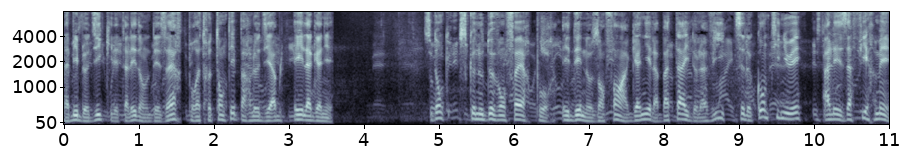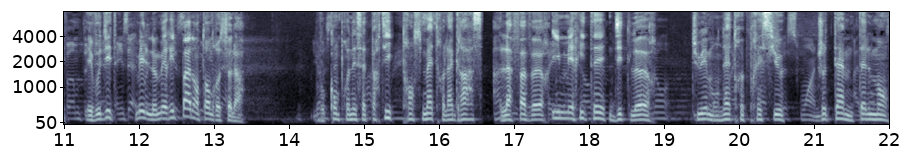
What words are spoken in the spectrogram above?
la Bible dit qu'il est allé dans le désert pour être tenté par le diable et il a gagné. Donc, ce que nous devons faire pour aider nos enfants à gagner la bataille de la vie, c'est de continuer à les affirmer. Et vous dites, mais ils ne méritent pas d'entendre cela. Vous comprenez cette partie? Transmettre la grâce, la faveur imméritée. Dites-leur, tu es mon être précieux, je t'aime tellement.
